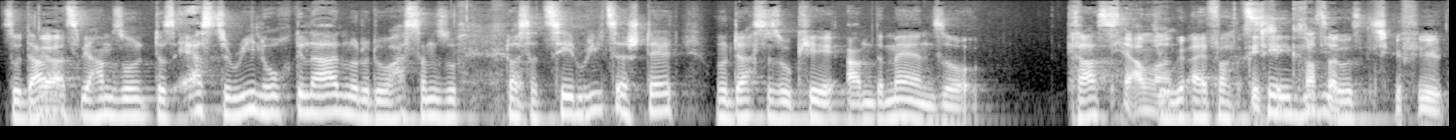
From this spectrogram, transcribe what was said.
So damals, Ja. wir haben so das erste Reel hochgeladen oder du hast dann so, du hast da zehn Reels erstellt und du dachtest so, okay, I'm the man, so krass, Ja, Mann. Junge, einfach Richtig zehn krass Videos. hat sich gefühlt.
